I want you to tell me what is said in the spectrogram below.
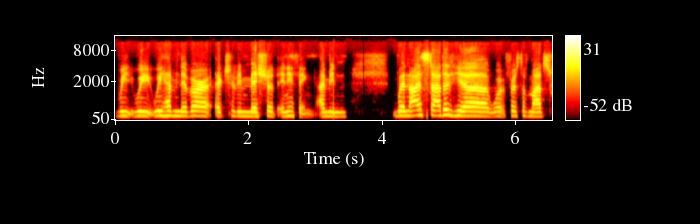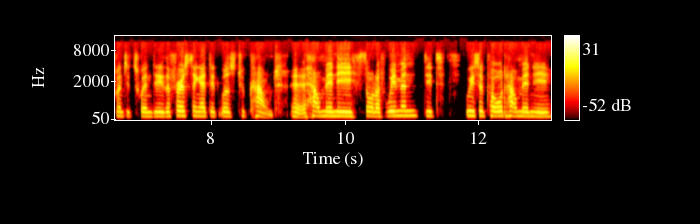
we, we, we have never actually measured anything. I mean, when I started here, 1st of March 2020, the first thing I did was to count uh, how many sort of women did we support, how many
